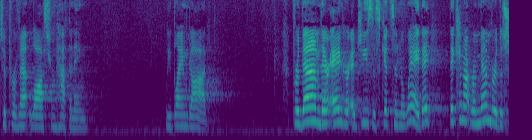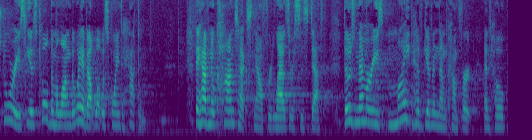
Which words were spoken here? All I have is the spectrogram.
to prevent loss from happening. We blame God For them, their anger at Jesus gets in the way. They, they cannot remember the stories he has told them along the way about what was going to happen. They have no context now for Lazarus' death. Those memories might have given them comfort and hope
